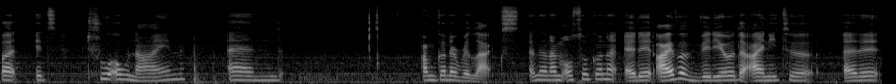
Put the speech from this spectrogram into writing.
But it's 2.09 and I'm gonna relax. And then I'm also gonna edit. I have a video that I need to edit.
